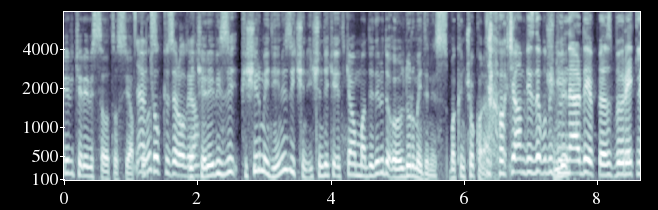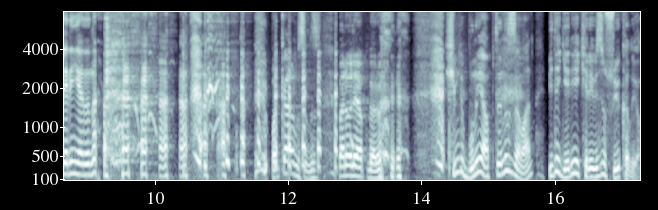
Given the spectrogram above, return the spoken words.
bir kereviz salatası yaptınız. Evet çok güzel Ve oluyor. kerevizi pişirmediğiniz için içindeki etken maddeleri de öldürmediniz. Bakın çok önemli. Hocam biz de bunu Şimdi- günlerde yapıyoruz böreklerin yanına. Bakar mısınız? Ben öyle yapmıyorum. Şimdi bunu yaptığınız zaman bir de geriye kerevizin suyu kalıyor.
